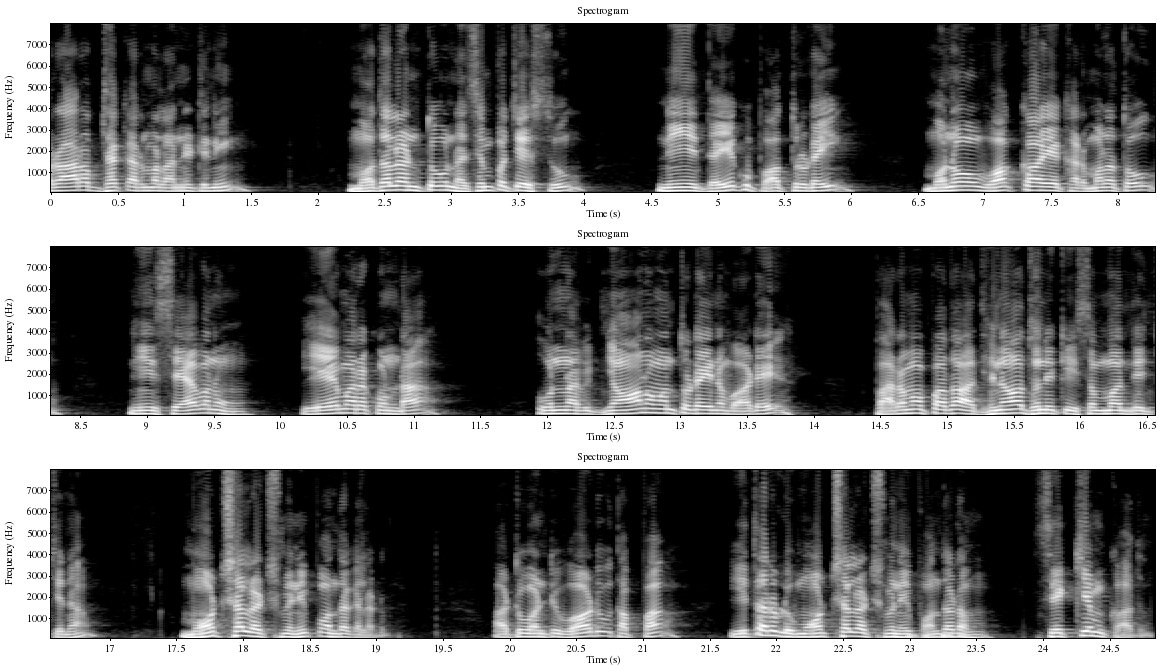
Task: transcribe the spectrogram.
ప్రారంధ కర్మలన్నిటినీ మొదలంటూ నశింపచేస్తూ నీ దయకు పాత్రుడై మనోవాక్కాయ కర్మలతో నీ సేవను ఏమరకుండా ఉన్న విజ్ఞానవంతుడైన వాడే పరమపద అధినాథునికి సంబంధించిన మోక్షలక్ష్మిని పొందగలడు. అటువంటి వాడు తప్ప ఇతరులు మోక్షలక్ష్మిని పొందడం శక్యం కాదు.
